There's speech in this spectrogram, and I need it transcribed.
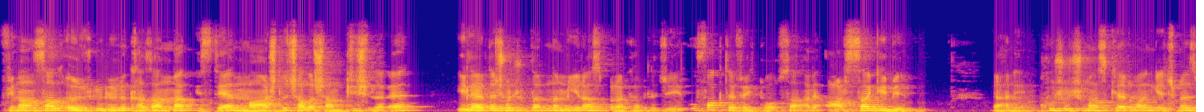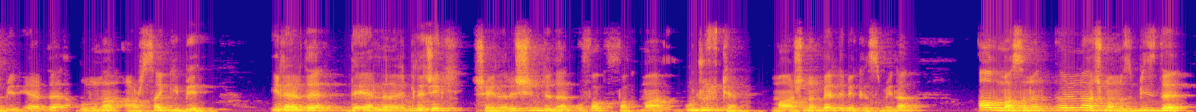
finansal özgürlüğünü kazanmak isteyen maaşlı çalışan kişilere ileride çocuklarına miras bırakabileceği ufak tefek de olsa hani arsa gibi yani kuş uçmaz kervan geçmez bir yerde bulunan arsa gibi ileride değerlenebilecek şeyleri şimdiden ufak ufak ma ucuzken maaşının belli bir kısmıyla almasının önünü açmamız. Biz de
